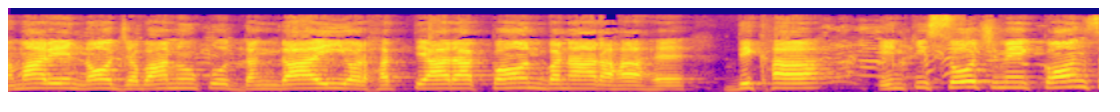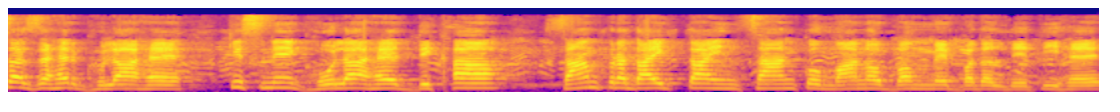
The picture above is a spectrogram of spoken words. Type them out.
हमारे नौजवानों को दंगाई और हत्यारा कौन बना रहा है? दिखा। इनकी सोच में कौन सा जहर घुला है? किसने घोला है? दिखा। सांप्रदायिकता इंसान को मानव बम में बदल देती है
